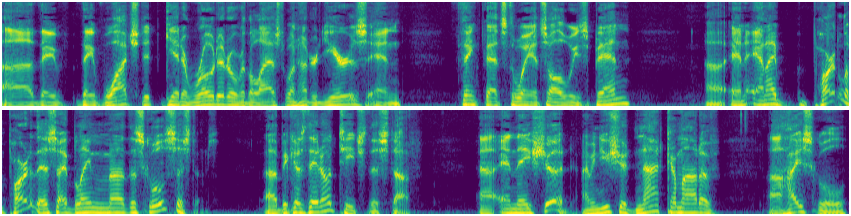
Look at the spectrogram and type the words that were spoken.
Uh, they've they've watched it get eroded over the last 100 years and think that's the way it's always been. Uh, and and I part part of this I blame uh, the school systems uh, because they don't teach this stuff, uh, and they should. I mean, you should not come out of high school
